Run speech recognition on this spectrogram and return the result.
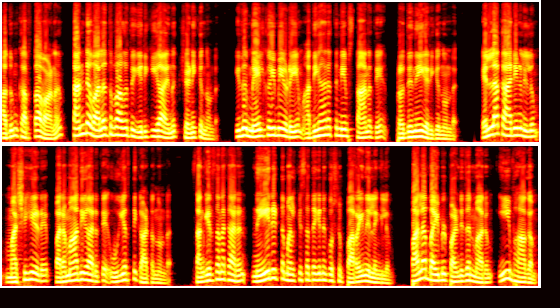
അതും കർത്താവാണ് തന്റെ വലതുഭാഗത്ത് ഇരിക്കുക എന്ന് ക്ഷണിക്കുന്നുണ്ട്. ഇത് മേൽക്കൊയ്മയുടെയും അധികാരത്തിന്റെയും സ്ഥാനത്തെ പ്രതിനിധീകരിക്കുന്നുണ്ട്. എല്ലാ കാര്യങ്ങളിലും മഷിഹയുടെ പരമാധികാരത്തെ ഉയർത്തിക്കാട്ടുന്നുണ്ട്. സങ്കീർത്തനക്കാരൻ നേരിട്ട് മൽക്കിസത്തകിനെ കുറിച്ച് പറയുന്നില്ലെങ്കിലും പല ബൈബിൾ പണ്ഡിതന്മാരും ഈ ഭാഗം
